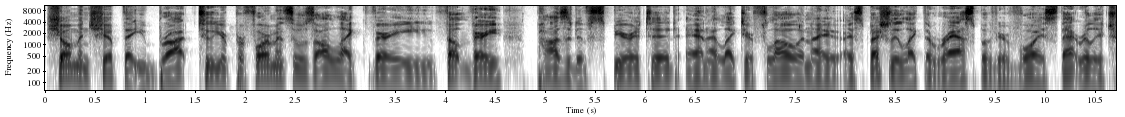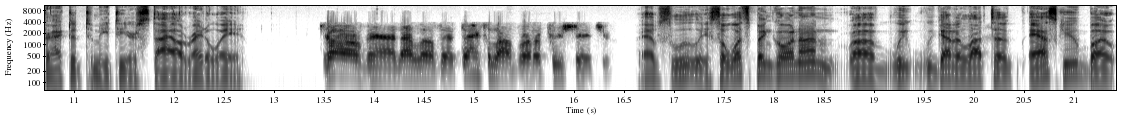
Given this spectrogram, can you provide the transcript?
showmanship that you brought to your performance. It was all like very felt very positive spirited and I liked your flow and I I especially liked the rasp of your voice. That really attracted to me to your style right away. Oh man, I love that. Thanks a lot, brother. Appreciate you. Absolutely. So what's been going on? Uh, we we got a lot to ask you, but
